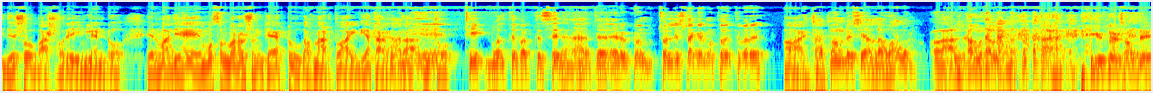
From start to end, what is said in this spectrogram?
ইদেশ বাস করে ইংল্যান্ড এর মাঝে মুসলমানের সংখ্যা একটু আপনার তো আইডিয়া তার কথা তো ঠিক বলতে পারতেছি না এরকম চল্লিশ লাখের মতো হইতে পারে। আচ্ছা। কম বেশি আল্লাহ আলম। আল্লাহ আল্লাহ এগুলো সবচেয়ে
